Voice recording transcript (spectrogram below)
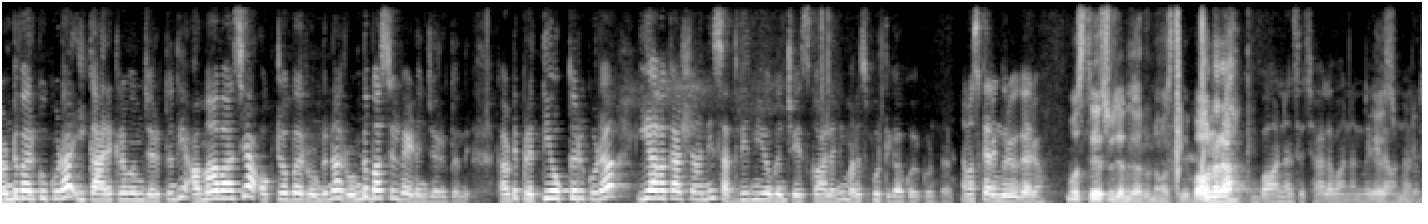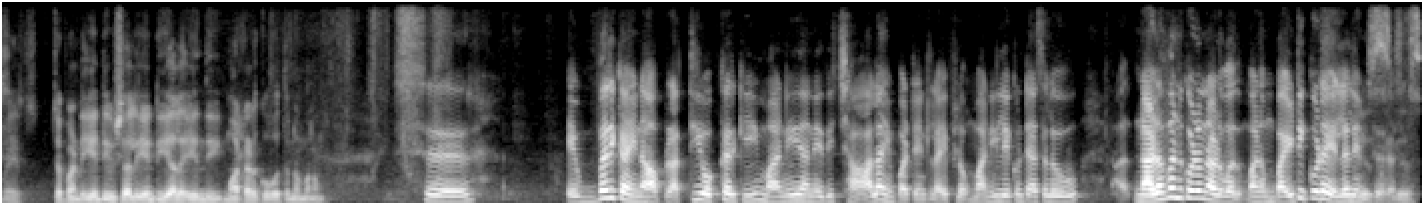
రెండు వరకు కూడా ఈ కార్యక్రమం జరుగుతుంది. అమావాస్య అక్టోబర్ రెండున రెండు బస్సులు వేయడం జరుగుతుంది. కాబట్టి ప్రతి ఒక్కరు కూడా ఈ అవకాశాన్ని సద్వినియోగం చేసుకోవాలని మనస్ఫూర్తిగా కోరుకుంటున్నాను. నమస్కారం గురువు గారు నమస్తే సుజన్ గారు నమస్తే. బాగున్నారా? బాగున్నాను సార్ చాలా బాగున్నాను. మీరు ఎలా ఉన్నారు. చెప్పండి ఏంటి విషయాలు ఏంటి ఇవాళ ఏంది మాట్లాడుకోబోతున్నాం మనం? సార్ ఎవరికైనా ప్రతి ఒక్కరికి మనీ అనేది చాలా ఇంపార్టెంట్ లైఫ్లో. మనీ లేకుంటే అసలు నడవని కూడా నడవదు. మనం బయటికి కూడా వెళ్ళలేము సార్ అసలు. yes,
